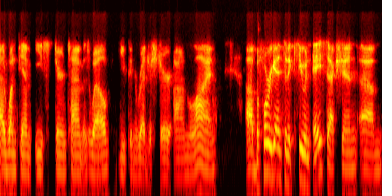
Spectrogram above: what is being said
at 1 p.m. Eastern time as well. You can register online. Uh, before we get into the Q&A section, um,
